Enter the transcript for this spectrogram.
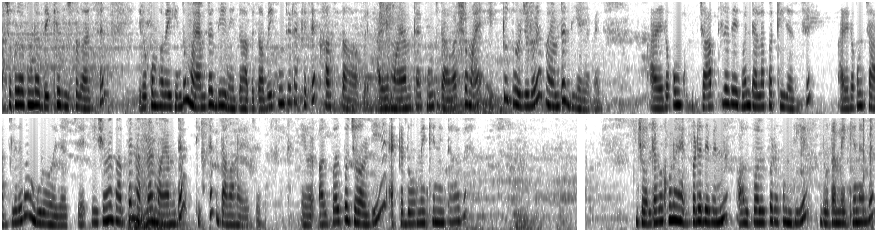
আশা করি আপনারা দেখে বুঝতে পারছেন এরকমভাবেই কিন্তু ময়ামটা দিয়ে নিতে হবে। তবেই কিন্তু এটা খেতে খাস্তা হবে। আর এই ময়ামটা কিন্তু দেওয়ার সময় একটু ধৈর্য ধরে ময়ামটা দিয়ে নেবেন। আর এরকম চাপ দিলে দেখবেন ডালা পাকিয়ে যাচ্ছে। আর এরকম চাপ দিলে দেখবেন গুঁড়ো হয়ে যাচ্ছে। এই সময় ভাববেন আপনার ময়ামটা ঠিকঠাক দেওয়া হয়েছে। এবার অল্প অল্প জল দিয়ে একটা ডো মেখে নিতে হবে। জলটা কখনো একবারে দেবেন না, অল্প অল্প এরকম দিয়ে ডোটা মেখে নেবেন।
